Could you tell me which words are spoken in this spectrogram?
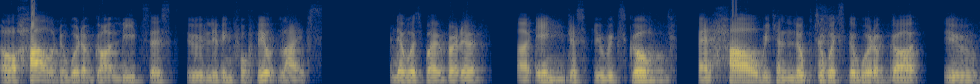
or how the Word of God leads us to living fulfilled lives. And That was by Brother uh, Ing just a few weeks ago, and how we can look towards the Word of God to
